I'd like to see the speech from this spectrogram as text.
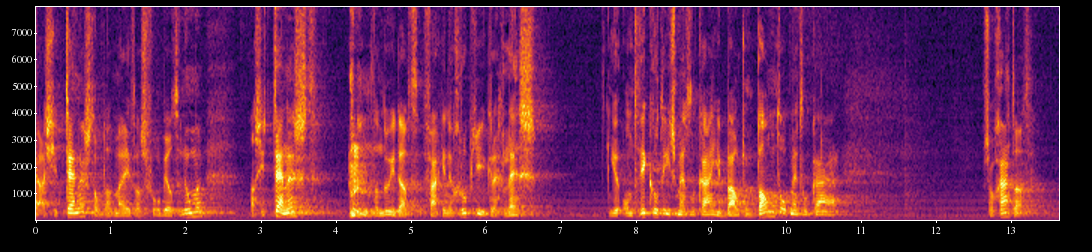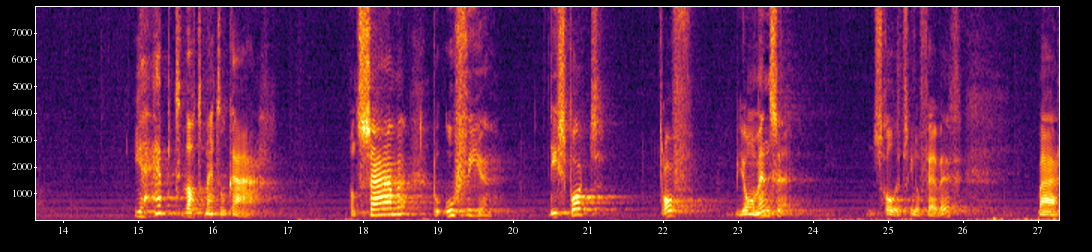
Als je tennist, om dat maar even als voorbeeld te noemen. Als je tennist, dan doe je dat vaak in een groepje, je krijgt les. Je ontwikkelt iets met elkaar, je bouwt een band op met elkaar. Zo gaat dat. Je hebt wat met elkaar. Want samen beoefen je die sport. Of jonge mensen, school is misschien nog ver weg, maar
